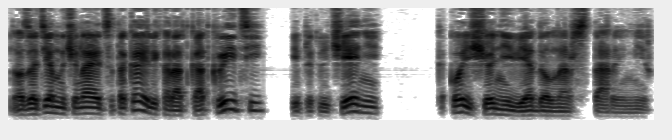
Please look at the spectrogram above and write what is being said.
но затем начинается такая лихорадка открытий и приключений, какой еще не ведал наш старый мир.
